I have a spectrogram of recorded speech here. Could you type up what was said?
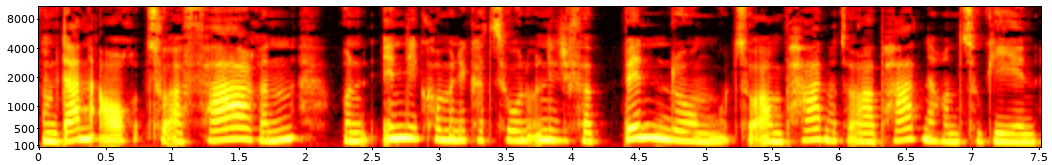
Um dann auch zu erfahren, und in die Kommunikation und in die Verbindung zu eurem Partner, zu eurer Partnerin zu gehen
